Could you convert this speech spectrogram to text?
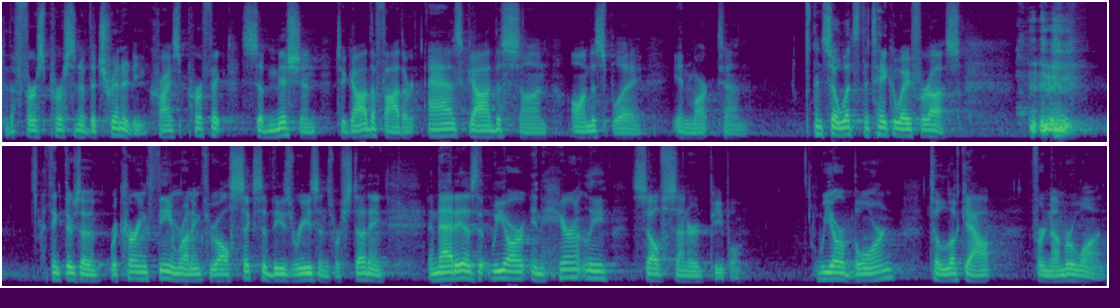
to the first person of the Trinity, Christ's perfect submission to God the Father as God the Son on display in Mark 10. And so, what's the takeaway for us? I think there's a recurring theme running through all six of these reasons we're studying, and that is that we are inherently self centered people. We are born to look out for number one,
